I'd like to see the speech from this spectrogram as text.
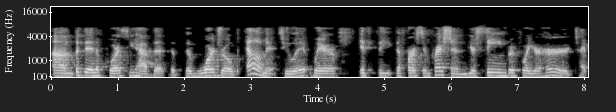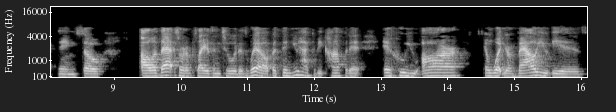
Um, but then, of course, you have the, the, the wardrobe element to it where it's the, the first impression. You're seen before you're heard type thing. So all of that sort of plays into it as well. But then you have to be confident in who you are and what your value is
